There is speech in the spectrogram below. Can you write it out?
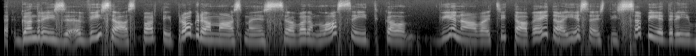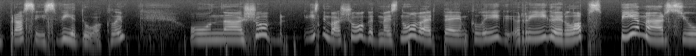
Gandrīz visās partiju programmās mēs varam lasīt, ka vienā vai citā veidā iesaistīs sabiedrību, prasīs viedokli. Un šo, īstenībā šogad mēs novērtējam, ka Rīga ir labs piemērs, jo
